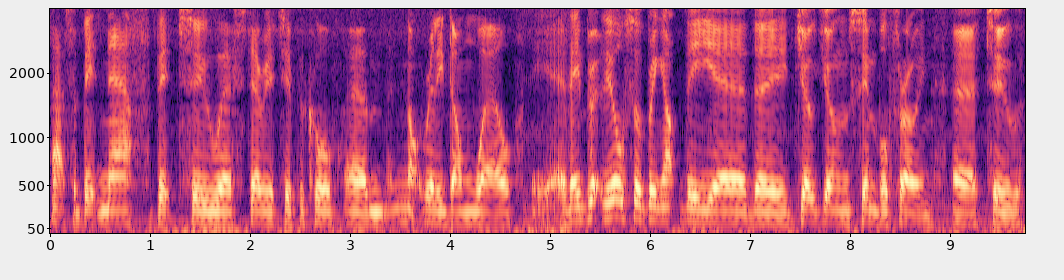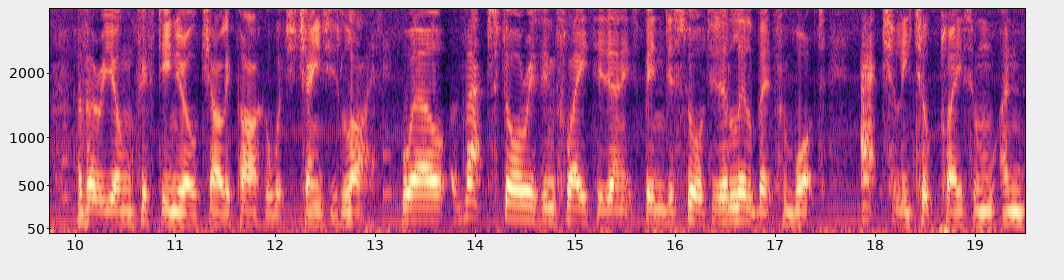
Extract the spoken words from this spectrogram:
That's a bit naff, a bit too uh, stereotypical, um, not really done well. Yeah, they br- they also bring up the uh, the Joe Jones cymbal throwing uh, to a very young 15-year-old Charlie Parker, which changed his life. Well, that story is inflated and it's been distorted a little bit from what actually took place and and,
